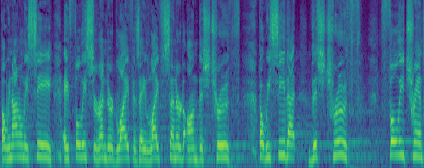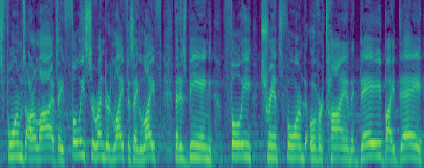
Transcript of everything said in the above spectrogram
But we not only see a fully surrendered life as a life centered on this truth, but we see that this truth fully transforms our lives. A fully surrendered life is a life that is being fully transformed over time, day by day,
